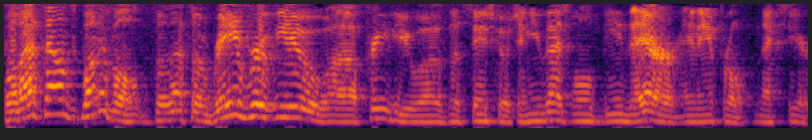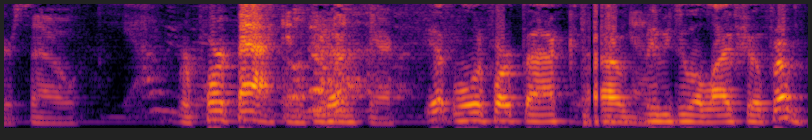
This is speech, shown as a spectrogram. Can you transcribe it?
Well, that sounds wonderful. So that's a rave review uh, preview of the stagecoach, and you guys will be there in April next year. So Yeah, we report back in a few Yeah. months here, Yep, we'll report back. Uh, Yes. Maybe do a live show from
